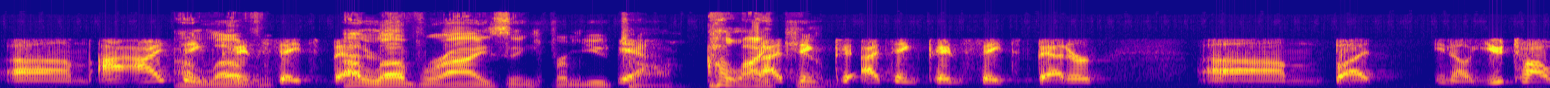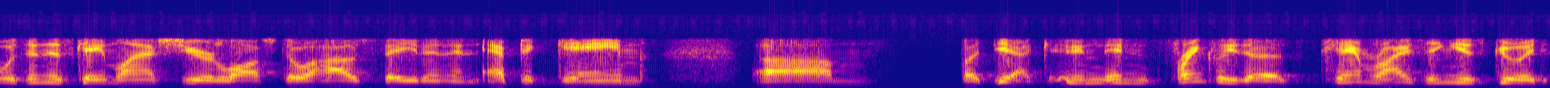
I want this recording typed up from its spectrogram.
Um, I, I think I love, Penn State's better. I love Rising from Utah. Yeah. I like I think him. I think Penn State's better. Um, but you know, Utah was in this game last year, lost to Ohio State in an epic game. Um, but yeah, and, and frankly, the Cam Rising is good.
